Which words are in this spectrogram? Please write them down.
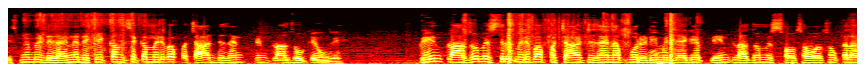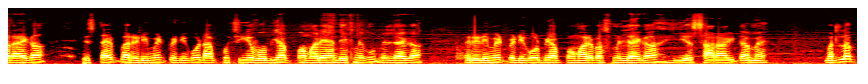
इसमें भी डिज़ाइनर देखिए, कम से कम मेरे पास पचास डिज़ाइन प्रिंट प्लाजो के होंगे। प्रिंट प्लाजो में सिर्फ़ मेरे पास पचास डिज़ाइन आपको रेडी मिल जाएगा। प्लेन प्लाजो में सौ, सवा सौ कलर आएगा। इस टाइप का रेडीमेड पेटीकोट आपको चाहिए, वो भी आपको हमारे यहाँ देखने को मिल जाएगा। रेडीमेड पेटीकोट भी आपको हमारे पास मिल जाएगा। ये सारा आइटम है। मतलब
